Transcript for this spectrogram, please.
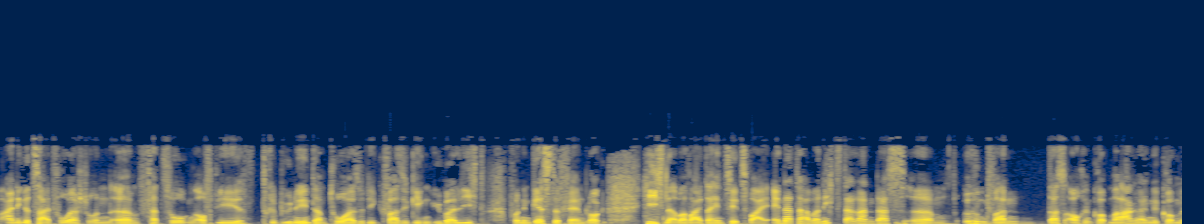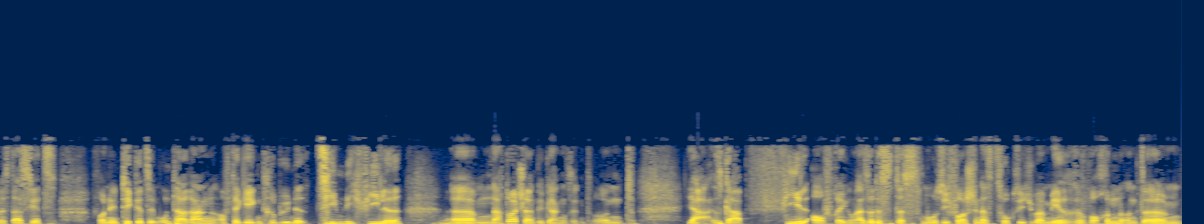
einige Zeit vorher schon äh, verzogen auf die Tribüne hinterm Tor, also die quasi gegenüber liegt von dem Gäste-Fanblock, hießen aber weiterhin C2. Änderte aber nichts daran, dass ähm, irgendwann das auch in Kopenhagen angekommen ist, dass jetzt von den Tickets im Unterrang auf der Gegentribüne ziemlich viele ähm, nach Deutschland gegangen sind. Und ja, es gab viel Aufregung. Also das, das muss ich vorstellen, das zog sich über mehrere Wochen und ähm,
